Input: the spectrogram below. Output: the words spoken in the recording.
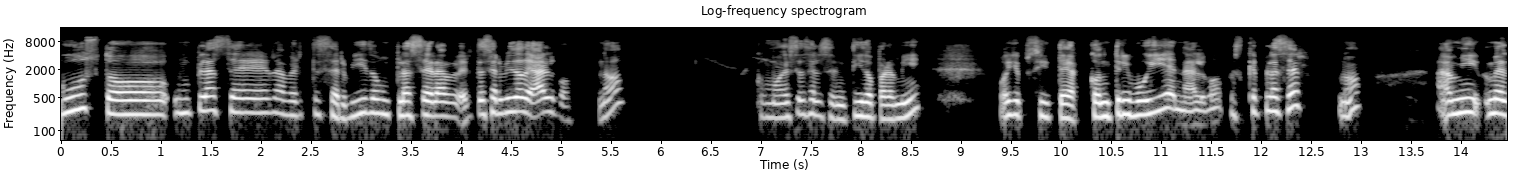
gusto, un placer haberte servido, un placer haberte servido de algo, ¿no? Como ese es el sentido para mí. Oye, pues si te contribuí en algo, pues qué placer, ¿no? A mí me,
